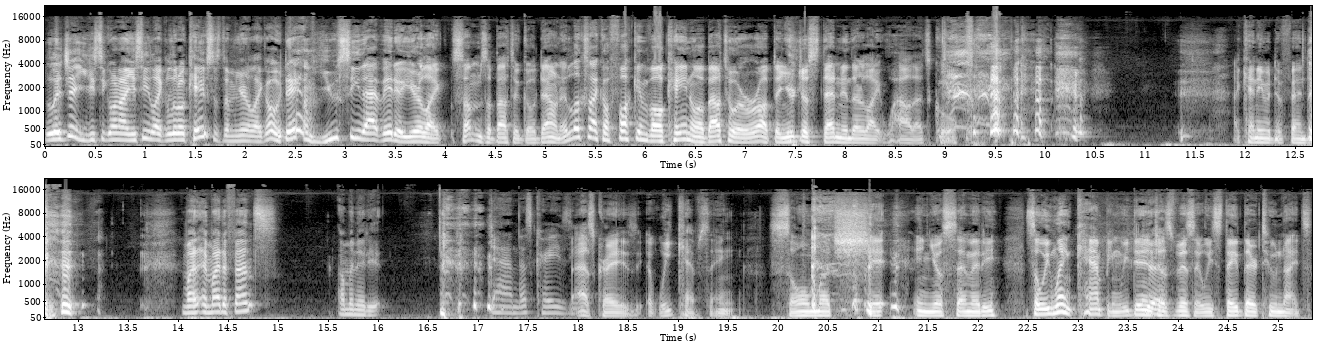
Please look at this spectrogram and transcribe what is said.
Legit, you can see going on. You see like a little cave system. You're like, "Oh damn!" you see that video, you're like, something's about to go down. It looks like a fucking volcano about to erupt, and you're just standing there like, wow, that's cool. I can't even defend you. My in my defense, I'm an idiot. Damn, that's crazy. That's crazy. We kept saying so much shit in Yosemite. So we went camping. We didn't Yeah. just visit. We stayed there two nights.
